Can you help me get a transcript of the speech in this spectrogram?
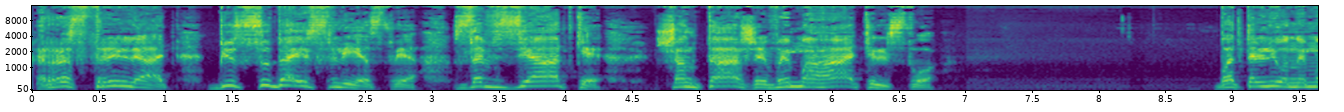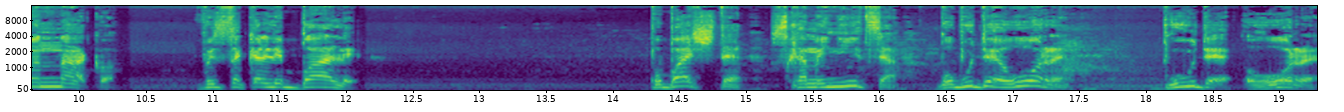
Расстрелять без суда и следствия за взятки, шантажи, вымогательство. Батальйони Монако. Ви заколебали. Побачте, схаменіться, бо буде горе. Буде горе.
